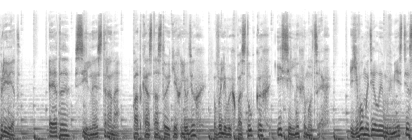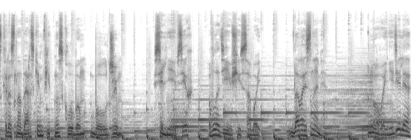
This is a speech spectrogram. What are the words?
Привет! Это «Сильная сторона» – подкаст о стойких людях, волевых поступках и сильных эмоциях. Его мы делаем вместе с краснодарским фитнес-клубом Bull Gym. Сильнее всех, владеющий собой. Давай с нами. Новая неделя,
